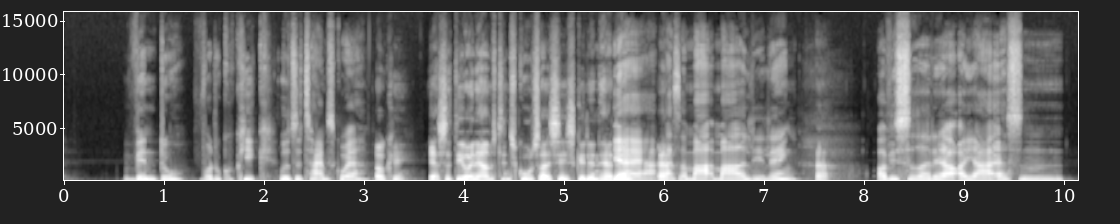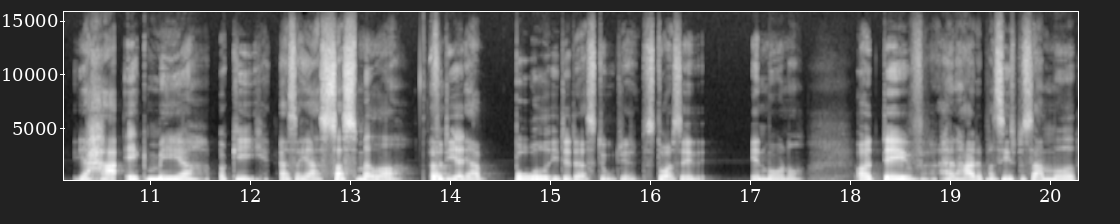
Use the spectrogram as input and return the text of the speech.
vindue, hvor du kunne kigge ud til Times Square. Okay. Ja, så det var nærmest din skotøjsæske den her dag. Ja, ja, ja. altså meget, meget lille, ikke? Ja. Og vi sidder der, og jeg er sådan, jeg har ikke mere at give. Altså, jeg er så smadret, ja. fordi at jeg har boet i det der studie stort set en måned. Og Dave, han har det præcis på samme måde.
